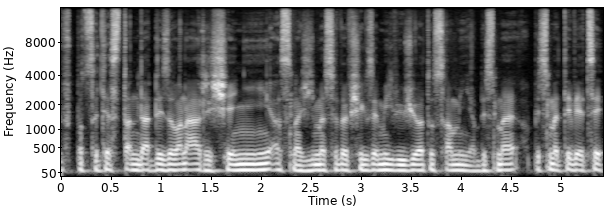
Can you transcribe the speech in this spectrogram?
v podstatě standardizovaná řešení a snažíme se ve všech zemích využívat to samé, aby jsme, aby jsme ty věci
